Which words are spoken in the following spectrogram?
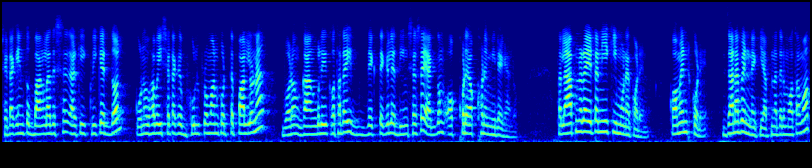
সেটা কিন্তু বাংলাদেশের আর কি ক্রিকেট দল কোনোভাবেই সেটাকে ভুল প্রমাণ করতে পারল না, বরং গাঙ্গুলির কথাটাই দেখতে গেলে দিন শেষে একদম অক্ষরে অক্ষরে মিলে গেল। তাহলে আপনারা এটা নিয়ে কি মনে করেন? কমেন্ট করে জানাবেন নাকি আপনাদের মতামত?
